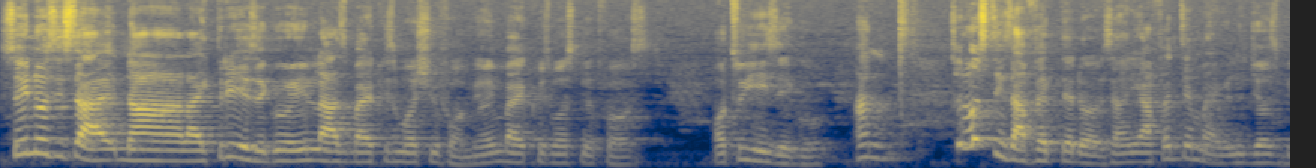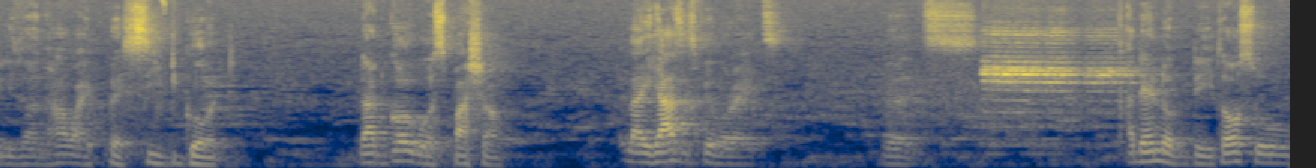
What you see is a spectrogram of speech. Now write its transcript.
So you know, sister, nah, like three years ago, he last buy Christmas shoe for me, or he buy Christmas clothes for us, or two years ago. And so those things affected us, and it affected my religious beliefs and how I perceived God. That God was partial. Like he has his favorites. But at the end of the day, it also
